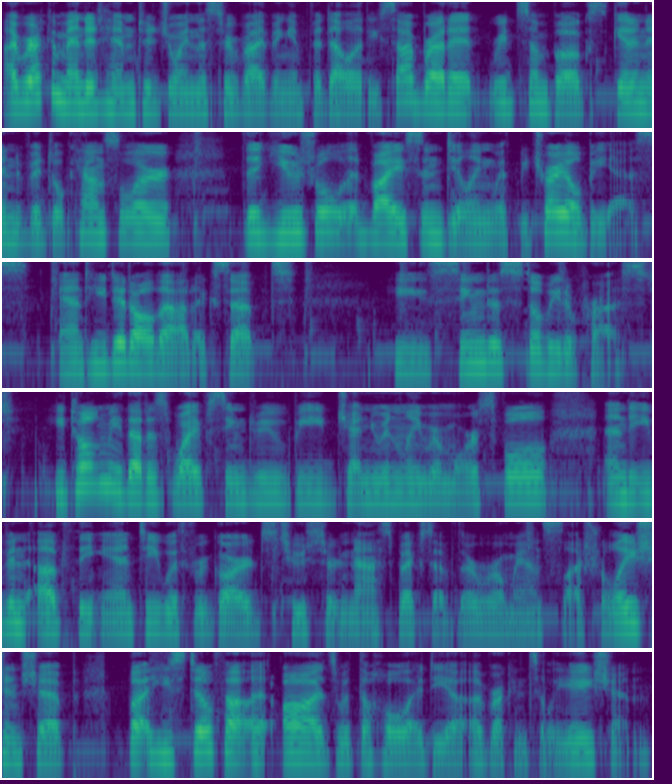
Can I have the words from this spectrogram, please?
I recommended him to join the Surviving Infidelity subreddit, read some books, get an individual counselor, the usual advice in dealing with betrayal BS. And he did all that, except he seemed to still be depressed. He told me that his wife seemed to be genuinely remorseful and even upped the ante with regards to certain aspects of their romance slash relationship, but he still felt at odds with the whole idea of reconciliation.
